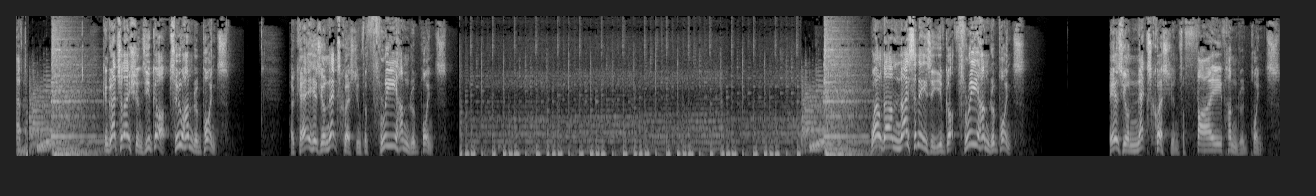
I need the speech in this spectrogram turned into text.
have to. Congratulations, you've got 200 points. Okay, here's your next question for 300 points. Well done, nice and easy. You've got 300 points. Here's your next question for 500 points.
